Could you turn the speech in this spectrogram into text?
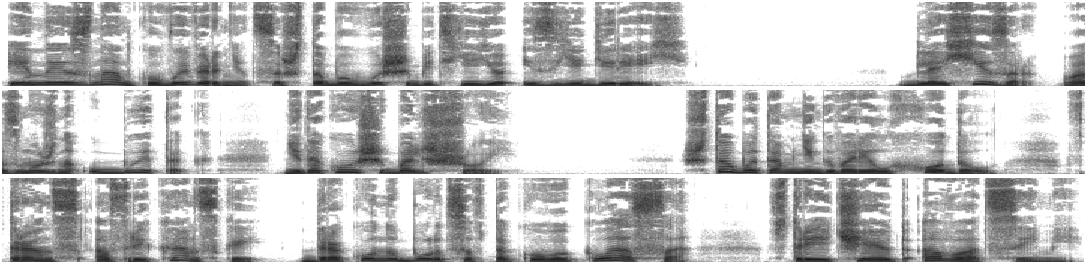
И наизнанку вывернется, чтобы вышибить ее из егерей. Для Хизер, возможно, убыток не такой уж и большой. Что бы там ни говорил Ходл, в трансафриканской драконоборцев такого класса — встречают овациями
